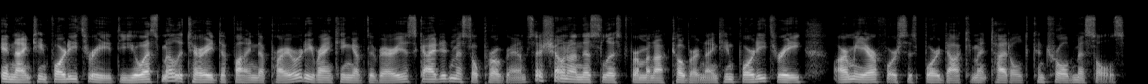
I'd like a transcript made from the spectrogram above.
In 1943, the U.S. military defined the priority ranking of the various guided missile programs as shown on this list from an October 1943 Army Air Forces Board document titled Controlled Missiles.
